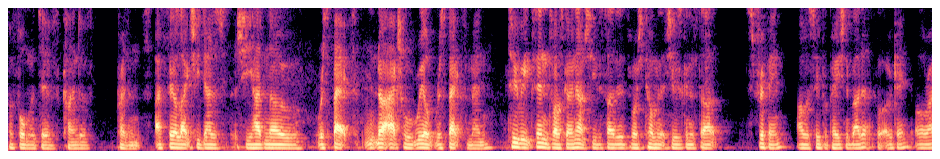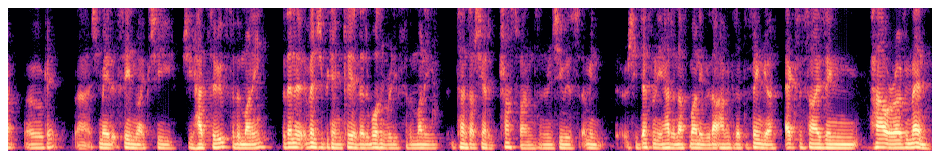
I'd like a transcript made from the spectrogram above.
performative kind of presence. I feel like she does, she had no respect, no actual real respect for men. Two weeks into us going out, she decided, well, she told me that she was going to start stripping. I was super patient about it. I thought, okay, all right, okay. Uh, she made it seem like she she had to for the money, but then it eventually became clear that it wasn't really for the money. It turns out she had a trust fund, and she was, I mean, she definitely had enough money without having to lift a finger, exercising power over men,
